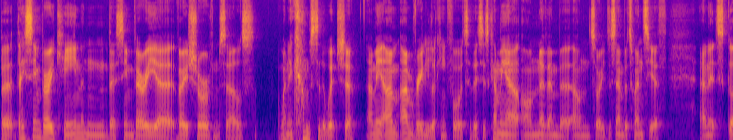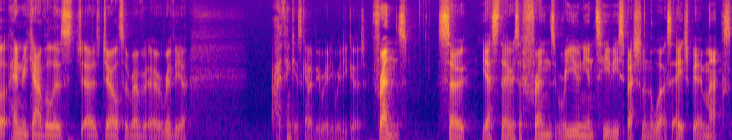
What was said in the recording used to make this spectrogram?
but they seem very keen and they seem very uh, very sure of themselves when it comes to The Witcher. I mean, I'm I'm really looking forward to this. It's coming out on November on sorry December twentieth, and it's got Henry Cavill as as Geralt of uh, Rivia. I think it's going to be really really good. Friends. So yes, there is a Friends reunion TV special in the works at HBO Max,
